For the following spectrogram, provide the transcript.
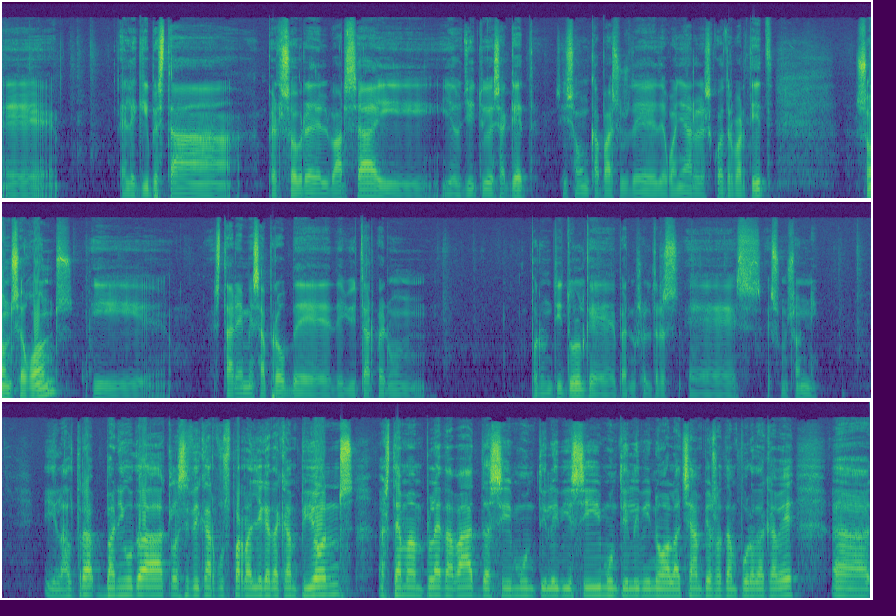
eh, l'equip està per sobre del Barça i, i l'objectiu és aquest. Si som capaços de, de guanyar els quatre partits, són segons i estarem més a prop de, de lluitar per un, per un títol que per nosaltres és, és un somni. I l'altre, veniu de classificar-vos per la Lliga de Campions, estem en ple debat de si Montilivi sí, Montilivi no a la Champions la temporada que ve. Eh,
